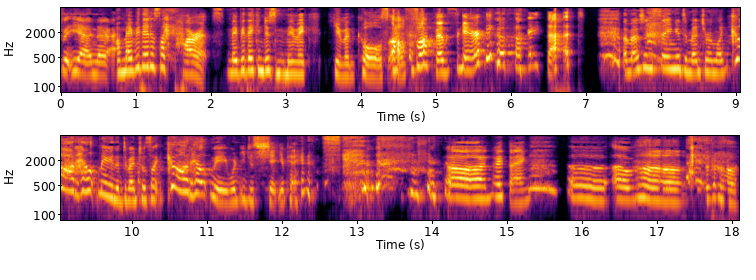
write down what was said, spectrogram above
but yeah, no. Or maybe they're just like parrots. Maybe they can just mimic human calls. Oh, fuck, that's scary. I hate that. Imagine seeing a Dementor and like, God help me, and the Dementor's like, God help me. Wouldn't you just shit your pants? Oh, no thanks. uh, um, Oh, oh,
